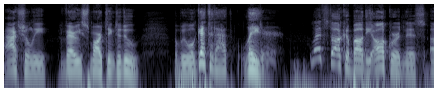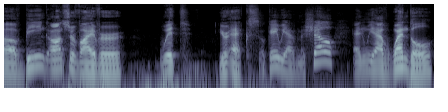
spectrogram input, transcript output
actually very smart thing to do. But we will get to that later. Let's talk about the awkwardness of being on Survivor with your ex. Okay, we have Michelle and we have Wendell.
